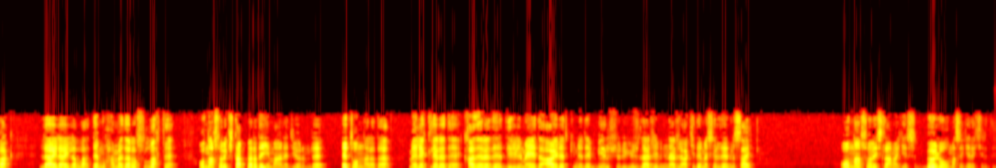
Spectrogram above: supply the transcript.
Bak, La ilahe illallah de, Muhammed'e Resulullah de, ondan sonra kitaplara da iman ediyorum de, et onlara da, meleklere de, kadere de, dirilmeye de, ahiret gününe de bir sürü yüzlerce binlerce akide meselelerini say, ondan sonra İslam'a girsin. Böyle olması gerekirdi.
